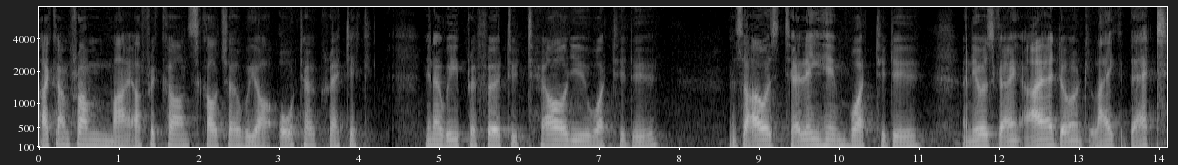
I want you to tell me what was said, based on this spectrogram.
I come from my Afrikaans culture. We are autocratic. You know, we prefer to tell you what to do. And so I was telling him what to do. And he was going, I don't like that.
